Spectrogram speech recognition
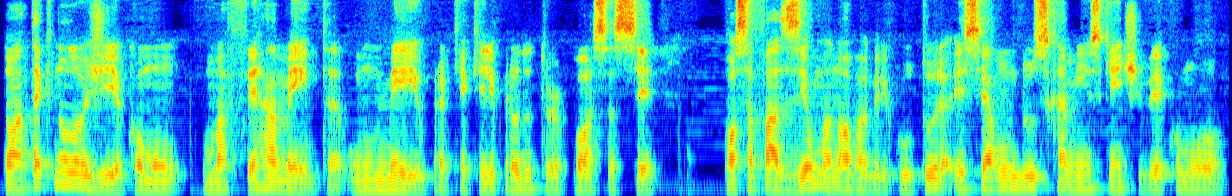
Então, a tecnologia como uma ferramenta, um meio para que aquele produtor possa ser, possa fazer uma nova agricultura, esse é um dos caminhos que a gente vê como,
